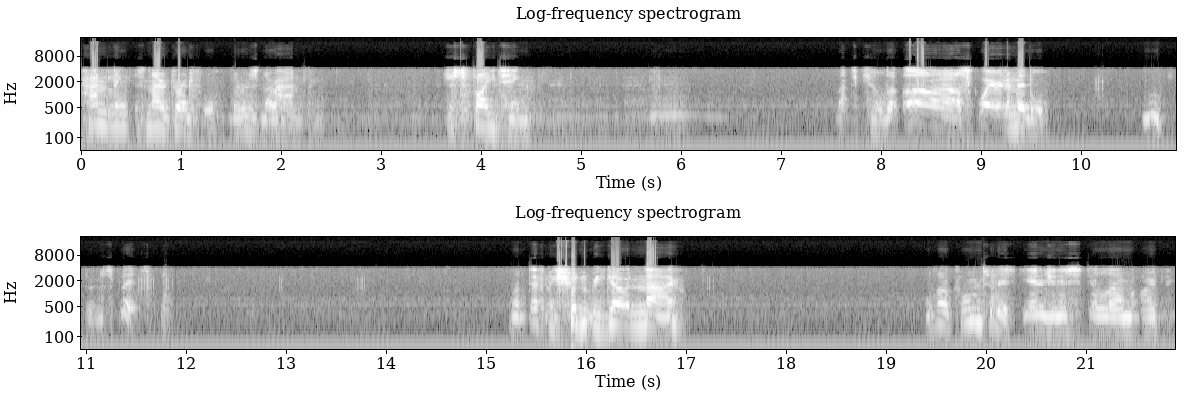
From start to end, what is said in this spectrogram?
Handling is now dreadful. There is no handling. Just fighting. That's killed her. Ah, oh, square in the middle. Ooh, it's doing a split. Well, definitely shouldn't be going now. Although, according to this, the engine is still um, idling.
